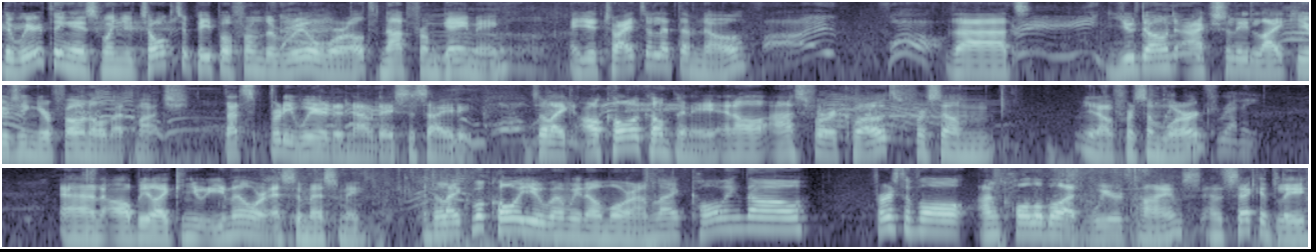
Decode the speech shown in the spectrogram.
The weird thing is when you talk to people from the real world, not from gaming, and you try to let them know that you don't actually like using your phone all that much. That's pretty weird in nowadays society. So like I'll call a company and I'll ask for a quote for some you know, for some work. And I'll be like, "Can you email or SMS me?" And they're like, "We'll call you when we know more." I'm like, "Calling though?" First of all, I'm callable at weird times, and secondly,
